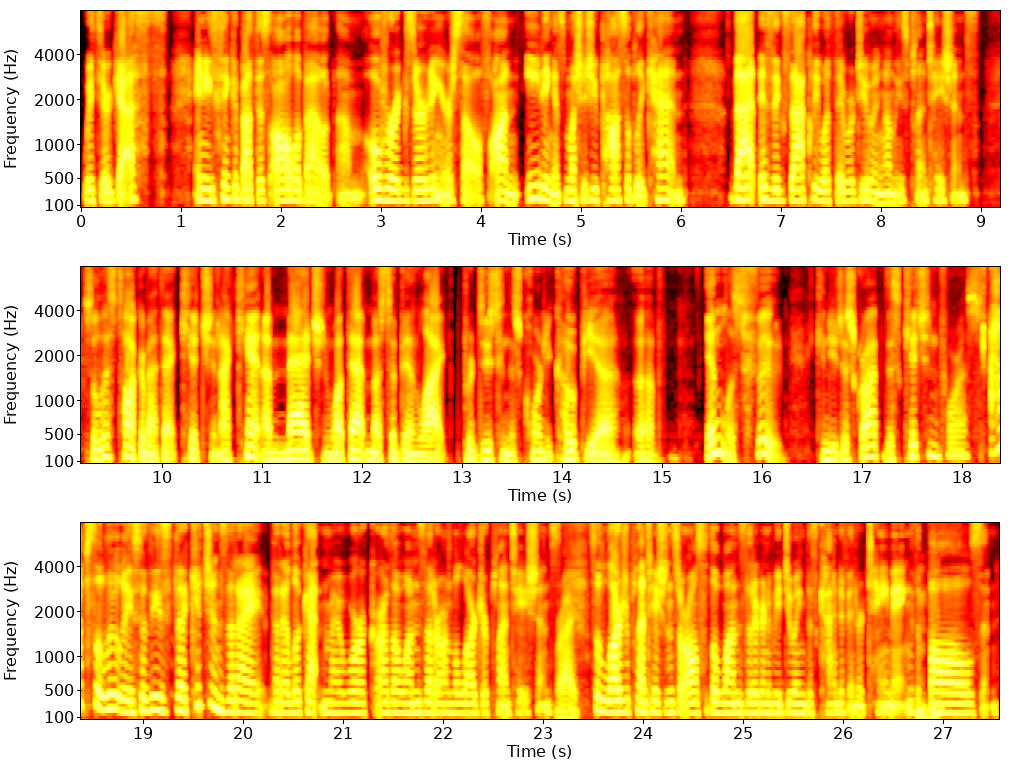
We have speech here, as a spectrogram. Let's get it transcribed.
with your guests. And you think about this all about um, overexerting yourself on eating as much as you possibly can that is exactly what they were doing on these plantations. So let's talk about that kitchen. I can't imagine what that must have been like producing this cornucopia of endless food. Can you describe this kitchen for us? Absolutely. So these the kitchens that I that I look at in my work are the ones that are on the larger plantations. Right. So the larger plantations are also the ones that are going to be doing this kind of entertaining, the mm-hmm. balls and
